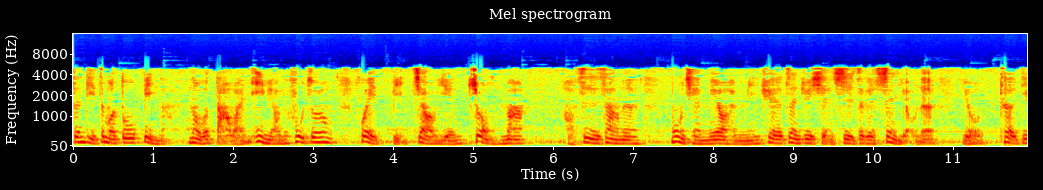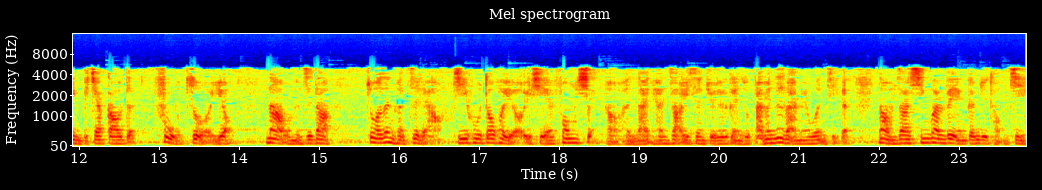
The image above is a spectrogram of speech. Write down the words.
身体这么多病啊。那我打完疫苗的副作用会比较严重吗？好，事实上呢，目前没有很明确的证据显示这个肾友呢有特定比较高的副作用。那我们知道做任何治疗几乎都会有一些风险，哦，很难很少医生绝对跟你说百分之百没问题的。那我们知道新冠肺炎根据统计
